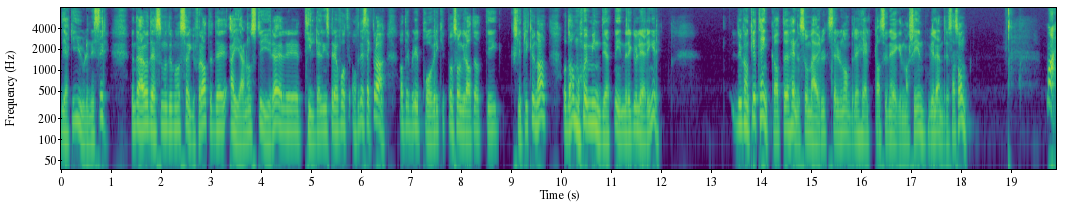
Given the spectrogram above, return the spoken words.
de er ikke julenisser. Men det er jo det som du må sørge for at det eierne og styret, eller tildelingsbrevet for offentlig sektor, da, at det blir påvirket på en sånn grad at de slipper ikke unna. Og da må myndighetene inn med reguleringer. Du kan ikke tenke at Hennes og Maurits eller noen andre helt av sin egen maskin vil endre seg sånn. Nei.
